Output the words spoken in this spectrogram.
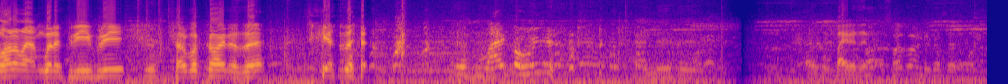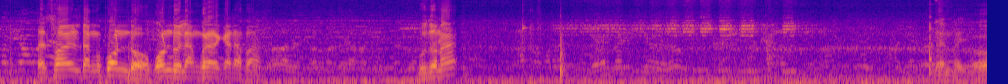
বড় ভাই আম করে ফ্রি ফ্রি শরবত খাওয়াইতেছে। ঠিক আছে? বাইরে দেন তাহলে ছয় টাঙ্গ পন্ড পন্ড হইলে আম করে আর কেটাফা বুঝো না? দেন ভাই ও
